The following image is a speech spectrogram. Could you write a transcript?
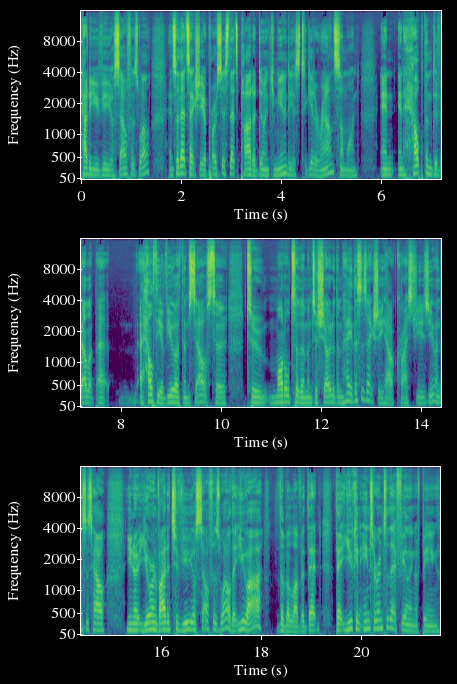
how do you view yourself as well, and so that's actually a process. That's part of doing community is to get around someone and and help them develop a, a healthier view of themselves to to model to them and to show to them hey this is actually how Christ views you. And this is how you know you're invited to view yourself as well that you are the beloved that that you can enter into that feeling of being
